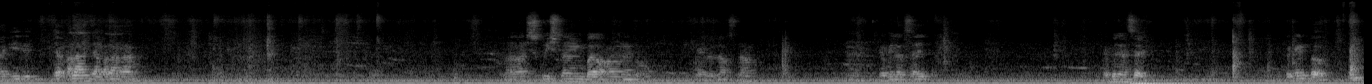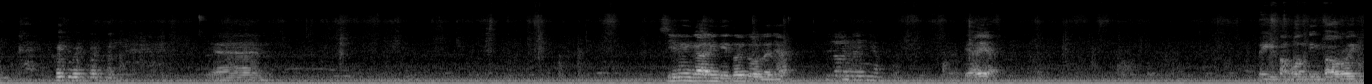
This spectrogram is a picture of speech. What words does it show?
Tagilid. Diyan ka lang, diyan ka lang ha. Ah, squeeze lang yung balakang nito. Okay, relax lang. Hmm, kabilang side. Kabilang side. Ito ganito. Yan. Sino yung galing dito? Lola niya? Lola niya po. Kaya. May pang konting. Galing.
